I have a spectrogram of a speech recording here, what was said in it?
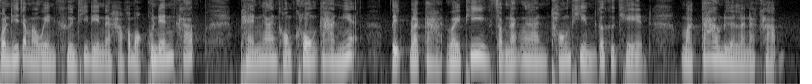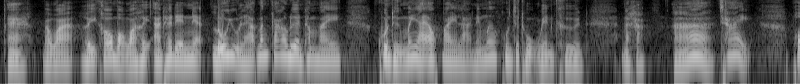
คนที่จะมาเวนคืนที่ดินนะครับเขาบอกคุณเดนครับ แผนงานของโครงการเนี้ย ติดประกาศไว้ที่สำนักงานท้องถิ่นก็คือเขตมา 9 เดือนแล้วนะครับอ่าแปลว่าเฮ้ยเขาบอกว่าเฮ้ยอาร์เธอร์เดนต์เนี่ยรู้อยู่แล้วตั้ง 9 เดือนทำไม คุณถึงไม่ย้ายออกไปล่ะในเมื่อคุณจะถูกเวนคืนนะครับอ่าใช่ พอ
